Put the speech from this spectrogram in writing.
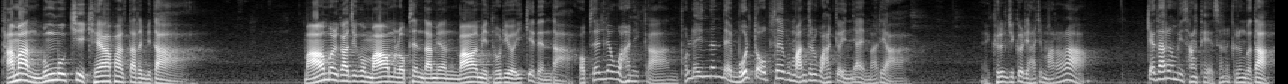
다만 묵묵히 개합할 따름이다. 마음을 가지고 마음을 없앤다면 마음이 도리어 있게 된다. 없애려고 하니까 본래 있는데 뭘 또 없애고 만들고 할 거 있냐 이 말이야. 예, 그런 짓거리 하지 말아라. 깨달음의 상태에서는 그런 거다.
